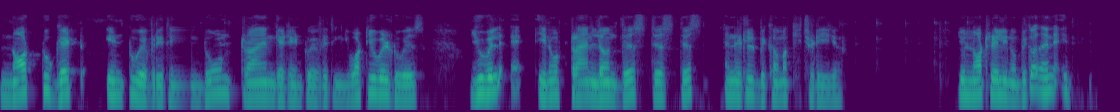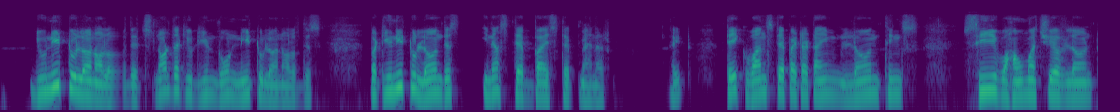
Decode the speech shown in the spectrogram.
not to get into everything. Don't try and get into everything. What you will do is you will, eh, you know, try and learn this, this, this, and it will become a khichdi here. You'll not really know because and it, you need to learn all of this. It's not that you don't need to learn all of this, but you need to learn this in a step-by-step -step manner, right? take one step at a time learn things see how much you have learned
